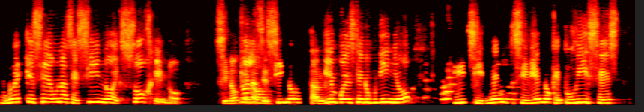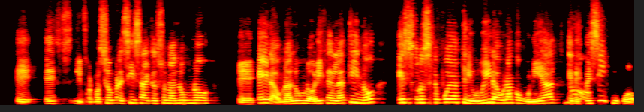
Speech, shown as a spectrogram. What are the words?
no es que sea un asesino exógeno, sino que No, el no. asesino también puede ser un niño, y si bien, si bien lo que tú dices eh, es la información precisa de que es un alumno, eh, era un alumno de origen latino, eso no se puede atribuir a una comunidad en No. específico.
